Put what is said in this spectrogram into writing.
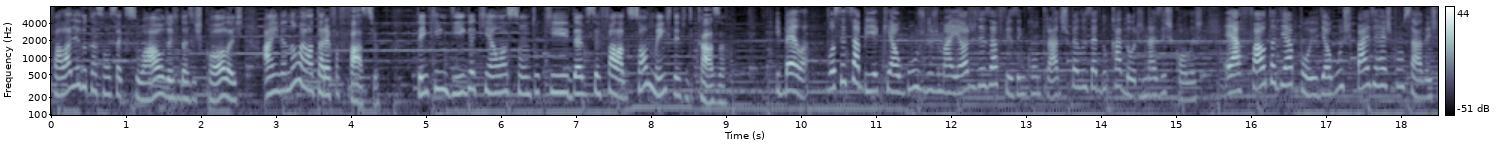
Falar de educação sexual dentro das escolas ainda não é uma tarefa fácil. Tem quem diga que é um assunto que deve ser falado somente dentro de casa. E Bela, você sabia que alguns dos maiores desafios encontrados pelos educadores nas escolas é a falta de apoio de alguns pais e responsáveis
